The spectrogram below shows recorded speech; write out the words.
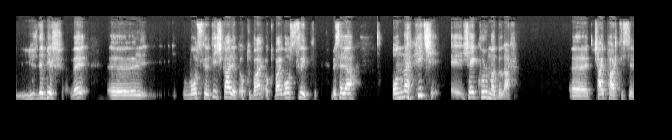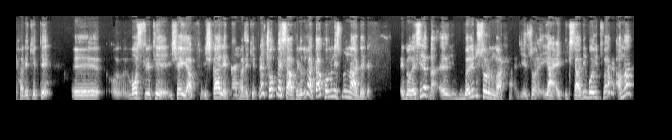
yüzde bir ve e, Wall Street'i işgal etti. Occupy, Occupy Wall Street. Mesela onunla hiç e, şey kurmadılar. Çay Partisi hareketi Wall Street'i şey yap, işgal et evet. hareketine çok mesafeli dur. Hatta komünist bunlar dedi. E, dolayısıyla e, böyle bir sorun var. Yani iktisadi boyut var ama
